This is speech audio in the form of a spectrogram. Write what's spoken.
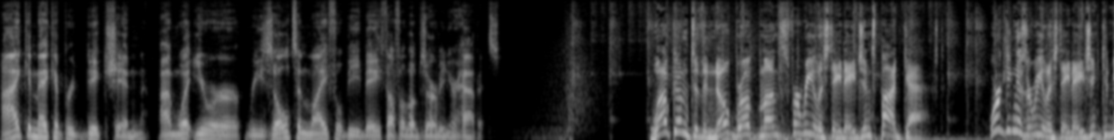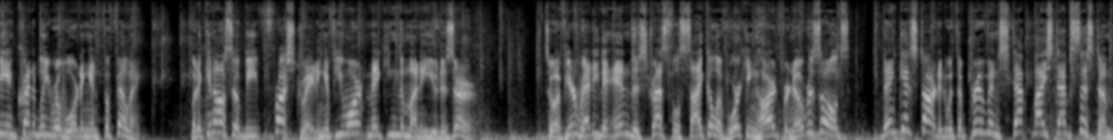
I can make a prediction on what your results in life will be based off of observing your habits. Welcome to the No Broke Months for Real Estate Agents podcast. Working as a real estate agent can be incredibly rewarding and fulfilling, but it can also be frustrating if you aren't making the money you deserve. So if you're ready to end the stressful cycle of working hard for no results, then get started with a proven step by step system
